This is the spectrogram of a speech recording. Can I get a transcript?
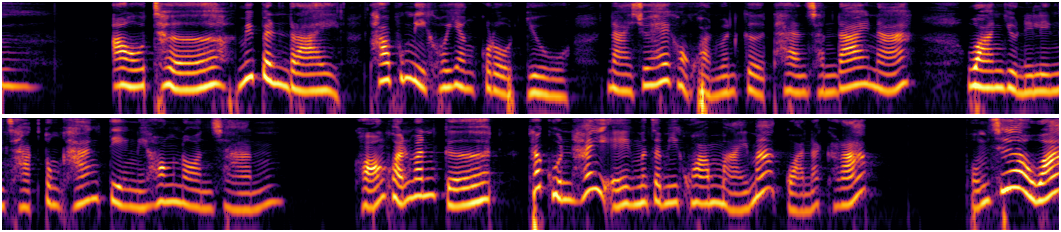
อ เอาเธอไม่เป็นไร ถ้าพรุ่งนี้เขายังโกรธอยู่ นายช่วยให้ของขวัญวันเกิดแทนฉันได้นะ วางอยู่ในลิ้นชักตรงข้างเตียงในห้องนอนฉัน ของขวัญวันเกิด ถ้าคุณให้เองมันจะมีความหมายมากกว่านะครับ ผมเชื่อว่า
